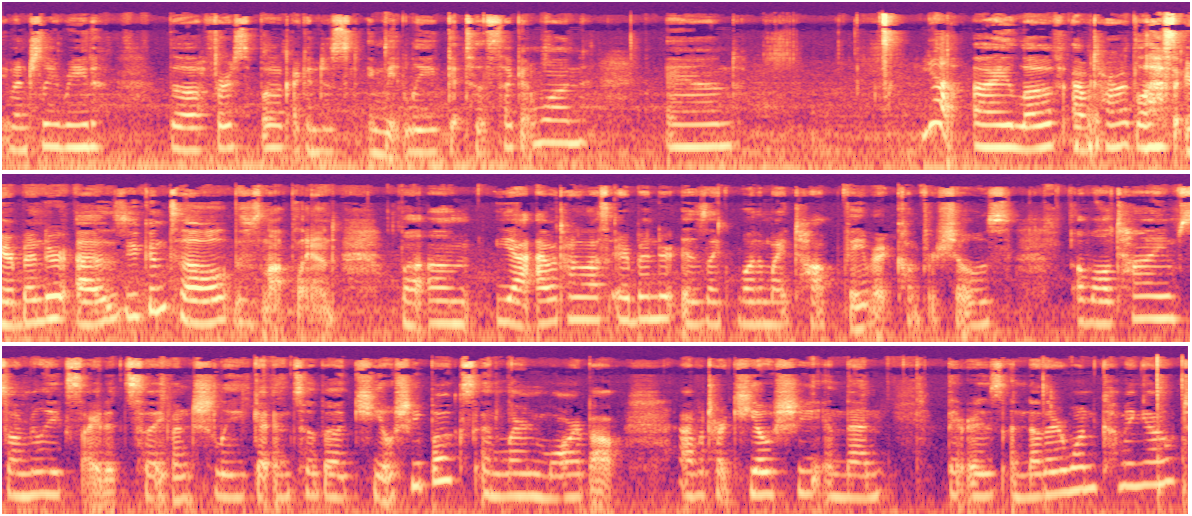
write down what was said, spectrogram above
eventually read the first book I can just immediately get to the second one. And yeah, I love Avatar The Last Airbender as you can tell. This is not planned. But um yeah, Avatar The Last Airbender is like one of my top favorite comfort shows of all time. So I'm really excited to eventually get into the Kyoshi books and learn more about Avatar Kyoshi. And then there is another one coming out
